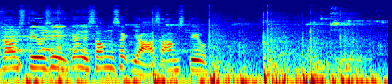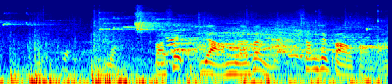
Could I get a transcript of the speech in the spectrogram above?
三 steal 先，跟住深色廿三 steal。哇！白色廿五兩分唔入，深色爆防板。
